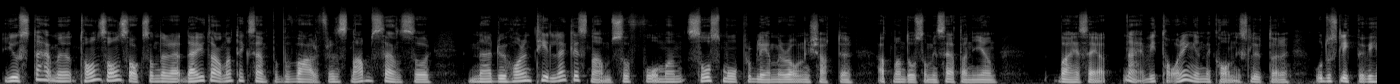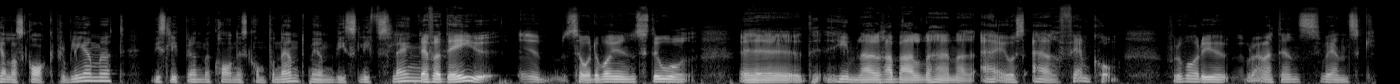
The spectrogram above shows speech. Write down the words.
just det här med, ta en sån sak som det där, det är ju ett annat exempel på varför en snabb sensor, när du har en tillräckligt snabb så får man så små problem med rolling shutter att man då som i Z9 bara säger att nej, vi tar ingen mekanisk slutare och då slipper vi hela skakproblemet. Vi slipper en mekanisk komponent med en viss livslängd. Därför att det är ju eh, så, det var ju en stor eh, himla rabalder här när EOS R5 kom. För då var det ju bland annat en svensk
